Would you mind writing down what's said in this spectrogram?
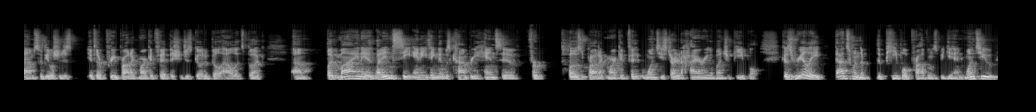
Um, so people should just, if they're pre-product market fit, they should just go to Bill Aulet's book. Um, but mine is, I didn't see anything that was comprehensive for post product market fit once you started hiring a bunch of people. Because really, that's when the, the people problems begin. Once you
